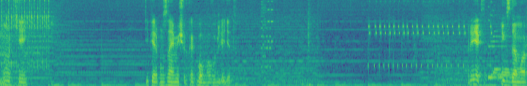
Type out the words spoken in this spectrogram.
Ну окей. Теперь мы знаем еще, как бомба выглядит. Привет, Xdamor.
